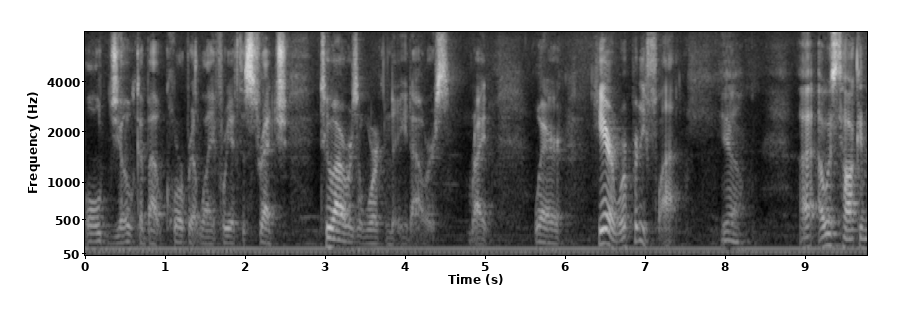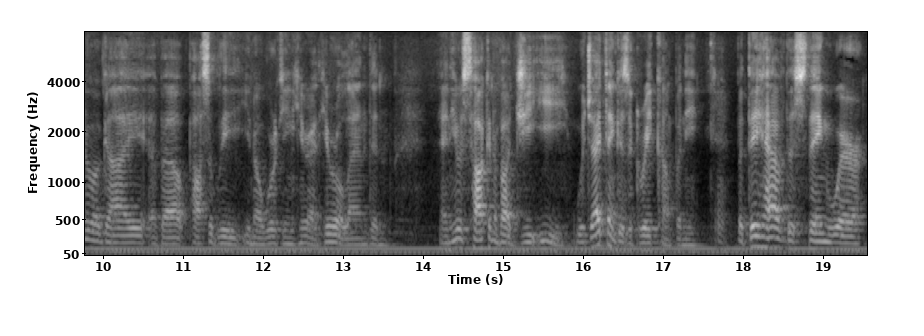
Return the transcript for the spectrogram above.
old joke about corporate life where you have to stretch two hours of work into eight hours. Right. Where here we're pretty flat. yeah I, I was talking to a guy about possibly you know working here at hero land and and he was talking about ge which i think is a great company Mm. but they have this thing where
